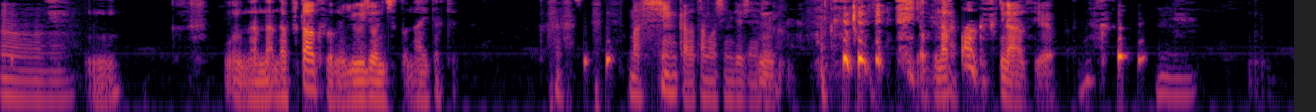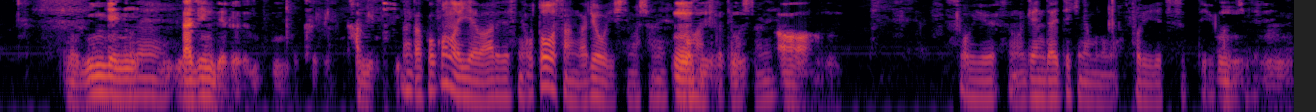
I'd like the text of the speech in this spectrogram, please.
うん。うん。うんな、な、ナプタークとの友情にちょっと泣いたけど。まあ、芯から楽しんでるじゃないですか。いや、俺ナプターク好きなんですよ。うん。人間にね馴染んでる神っていう。なんか、ここの家はあれですね、お父さんが料理してましたね。うんご飯作ってましたね。ああ、そういう、その現代的なものも取り入れつつっていううん。感じで。うん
